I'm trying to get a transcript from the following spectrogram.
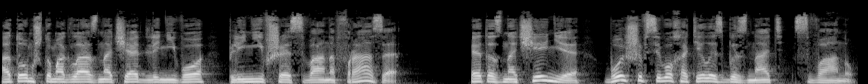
о том, что могла означать для него пленившая Свана фраза, это значение больше всего хотелось бы знать Свану.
